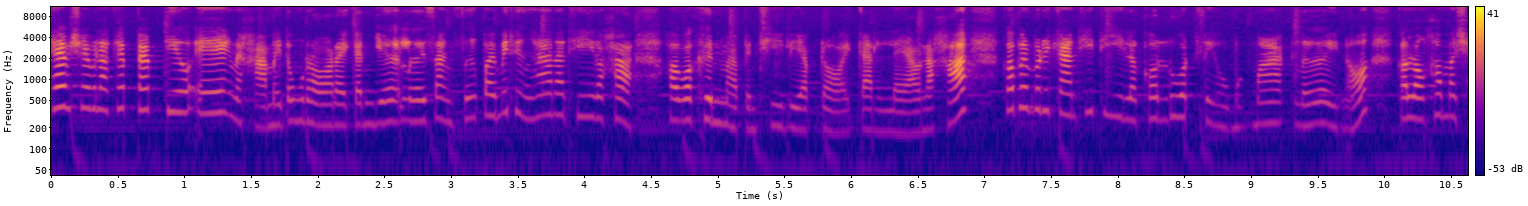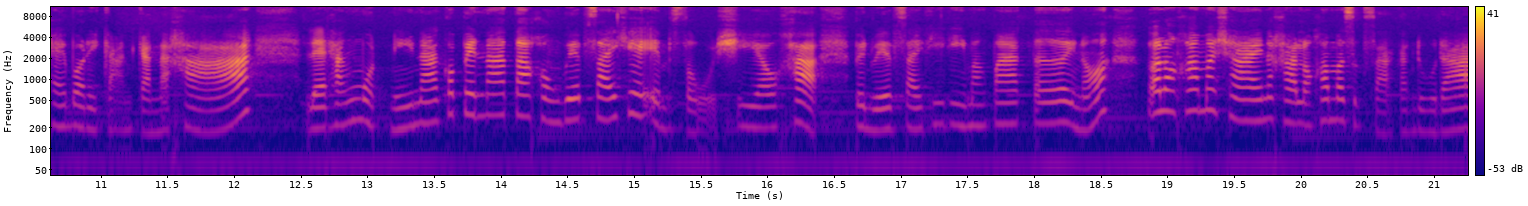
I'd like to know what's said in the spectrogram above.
แทบใช้เวลาแค่แป๊บเดียวเองนะคะ ไม่ต้องรออะไรกันเยอะเลยสั่งซื้อไปไม่ถึง 5 นาทีแล้วค่ะเขาก็ขึ้นมาเป็นที่เรียบร้อยกันแล้วนะคะ ก็เป็นบริการที่ดีแล้วก็รวดเร็วมากๆเลยเนาะก็ลองเข้ามาใช้บริการกันนะคะ และทั้งหมดนี้นะก็เป็นหน้าตาของเว็บไซต์ KM Social ค่ะ เป็นเว็บไซต์ที่ดีมากๆเลยเนาะก็ลองเข้ามาใช้นะคะ ลองเข้ามาศึกษากันดูได้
